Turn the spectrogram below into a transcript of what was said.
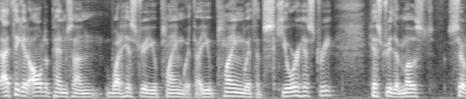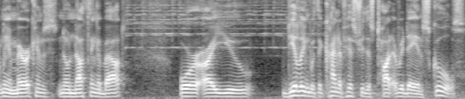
I think it all depends on what history are you playing with. Are you playing with obscure history, history that most certainly Americans know nothing about? Or are you dealing with the kind of history that's taught every day in schools?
